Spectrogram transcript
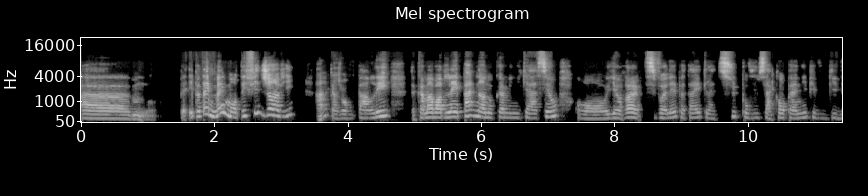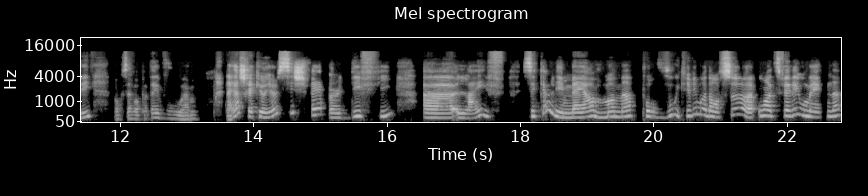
Euh, et peut-être même mon défi de janvier. Hein, quand je vais vous parler de comment avoir de l'impact dans nos communications, il y aura un petit volet peut-être là-dessus pour vous accompagner puis vous guider. Donc, ça va peut-être vous. Euh, d'ailleurs, je serais curieuse si je fais un défi euh, live c'est quand les meilleurs moments pour vous? Écrivez-moi dans ça, euh, ou en différé ou maintenant.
